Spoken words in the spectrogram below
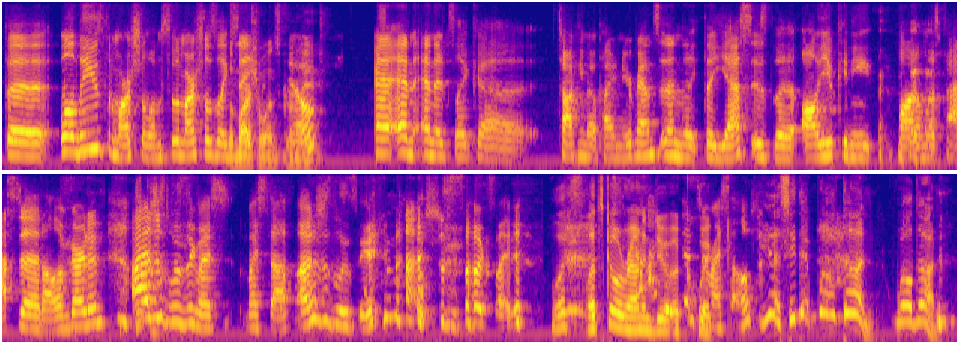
the well they used the marshall one so the marshall's like the saying Marshall one's great. no, and, and and it's like uh talking about pioneer bands and then the, the yes is the all you can eat bottomless pasta at olive garden i was just losing my my stuff i was just losing it i was just so excited let's let's go around and do a quick myself Yeah, see that. Well done. Well done.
